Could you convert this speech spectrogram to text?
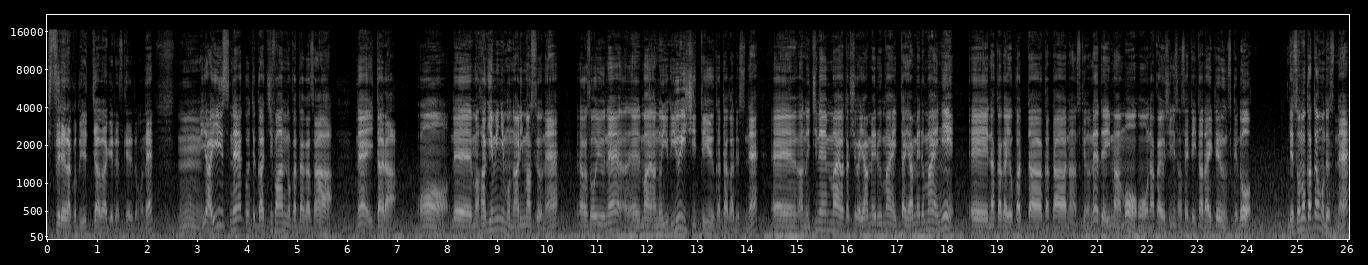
失礼なこと言っちゃうわけですけれどもね。うん、いや、いいっすね。こうやってガチファンの方がさ、ね、いたら。うん。で、まあ、励みにもなりますよね。だからそういうね、えーまあ、あの、ゆ、ゆいしっていう方がですね、えーあの、1年前、私が辞める前、一旦辞める前に、えー仲が良かった方なんですけどね。で、今も仲良しにさせていただいてるんですけど、で、その方もですね、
